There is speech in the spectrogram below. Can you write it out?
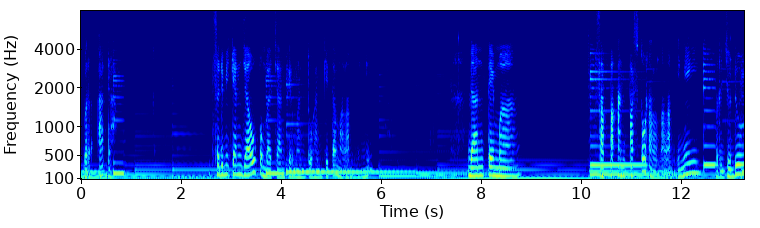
berada Sedemikian jauh pembacaan firman Tuhan kita malam ini. Dan tema sapaan pastoral malam ini berjudul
